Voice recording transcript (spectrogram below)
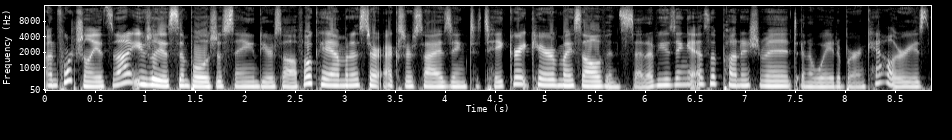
unfortunately, it's not usually as simple as just saying to yourself, okay, I'm going to start exercising to take great care of myself instead of using it as a punishment and a way to burn calories.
